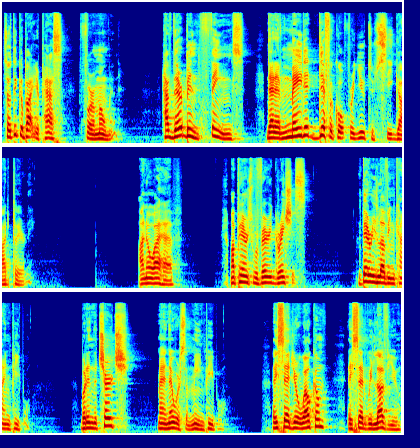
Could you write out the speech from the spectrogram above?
So think about your past for a moment. Have there been things that have made it difficult for you to see God clearly? I know I have. My parents were very gracious. Very loving, kind people. But in the church, man, there were some mean people. They said, You're welcome. They said, We love you.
